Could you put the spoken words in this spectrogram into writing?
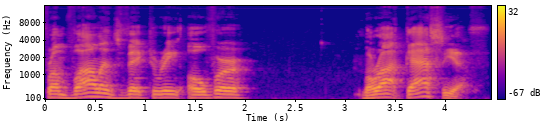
from Wallin's victory over Murat Gassiev.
